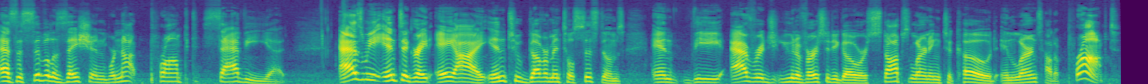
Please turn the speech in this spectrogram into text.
as a civilization, we're not prompt savvy yet. As we integrate AI into governmental systems, and the average university goer stops learning to code and learns how to prompt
